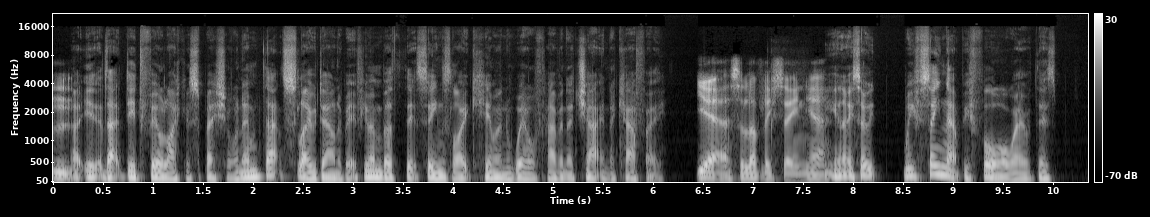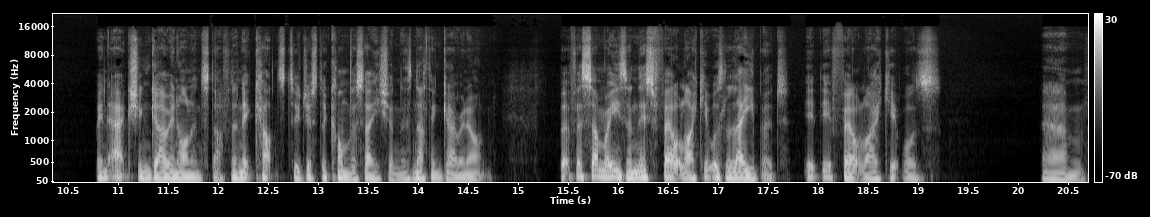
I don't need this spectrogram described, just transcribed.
Mm. Uh, it, that did feel like a special, and then that slowed down a bit. If you remember, it scenes like him and Wilf having a chat in the cafe. Yeah, it's a lovely scene. Yeah, You know, so we've seen that before, where there's been action going on and stuff, and it cuts to just a conversation. There's nothing going on. But for some reason, this felt like it was laboured. It, it felt like it was, um,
